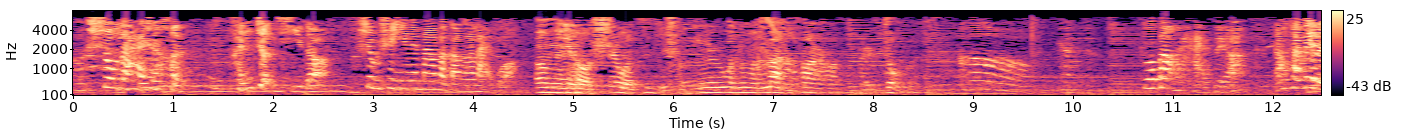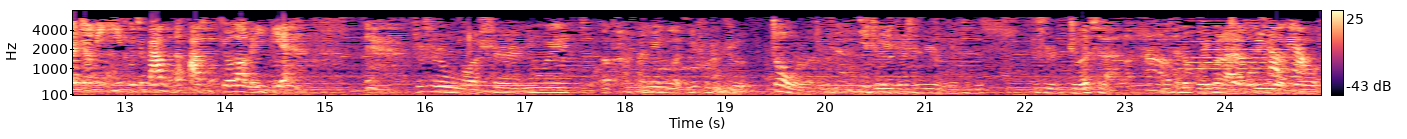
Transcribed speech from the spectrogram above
哦，收的还是很很整齐的，是不是因为妈妈刚刚来过？哦，没有，是我自己收的，因为如果那么乱放的话，可能还是重的。哦，你看，多棒的孩子呀！然后他为了整理衣服，就把我们的话筒丢到了一边。就是我是因为呃怕他那个衣服褶皱了，就是一折一折像这种的，他就就是折起来了，然后他就回不来了，所以我就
